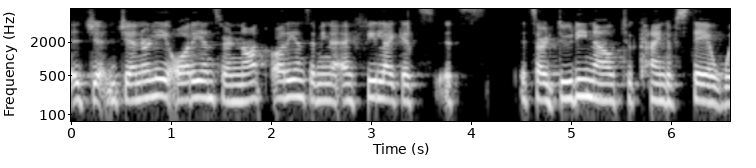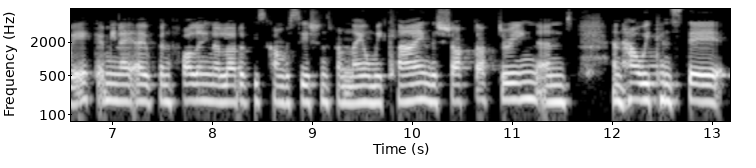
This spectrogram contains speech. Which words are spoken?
uh, generally, audience or not audience. I mean, I feel like it's it's it's our duty now to kind of stay awake. I mean, I, have been following a lot of these conversations from Naomi Klein, the shock doctrine, and and how we can stay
